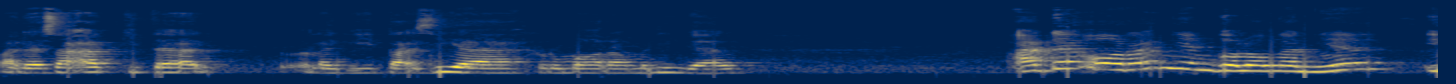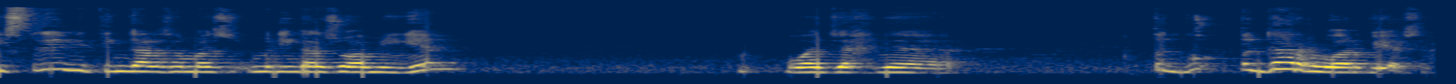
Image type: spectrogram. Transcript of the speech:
pada saat kita lagi takziah ke rumah orang meninggal, ada orang yang golongannya istri ditinggal sama meninggal suaminya, wajahnya teguk, tegar luar biasa.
